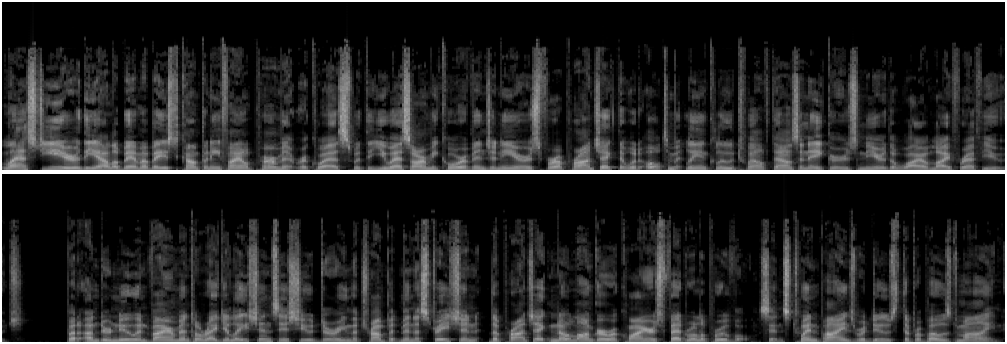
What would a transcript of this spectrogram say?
Last year, the Alabama based company filed permit requests with the U.S. Army Corps of Engineers for a project that would ultimately include 12,000 acres near the wildlife refuge. But under new environmental regulations issued during the Trump administration, the project no longer requires federal approval since Twin Pines reduced the proposed mine,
